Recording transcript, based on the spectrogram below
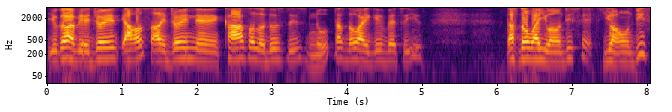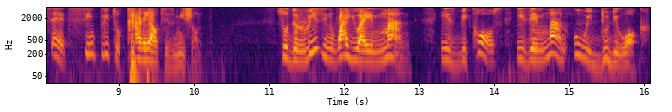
you gotta be enjoying house, enjoying uh, cars, all of those things. No, that's not why He gave birth to you. That's not why you are on this earth. You are on this earth simply to carry out His mission. So the reason why you are a man is because He's a man who will do the work.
